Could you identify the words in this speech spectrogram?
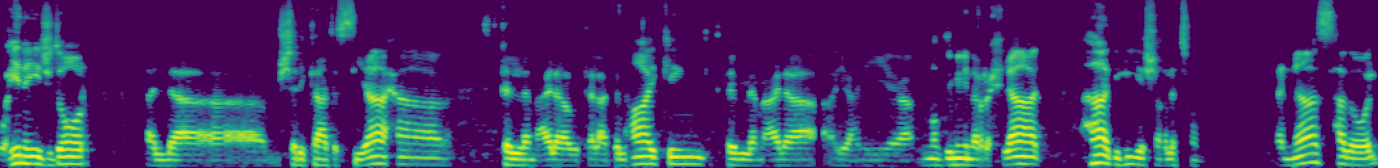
وهنا يجي دور شركات السياحة تتكلم على وكالات ال hiking تتكلم على يعني منظمين الرحلات. هذه هي شغلتهم. الناس هذول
